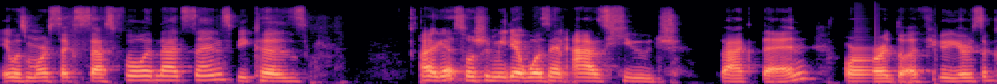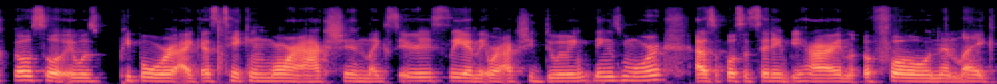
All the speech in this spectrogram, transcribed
It was more successful in that sense because I guess social media wasn't as huge back then or the, a few years ago. So it was people were i guess taking more action like seriously and they were actually doing things more as opposed to sitting behind a phone and like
